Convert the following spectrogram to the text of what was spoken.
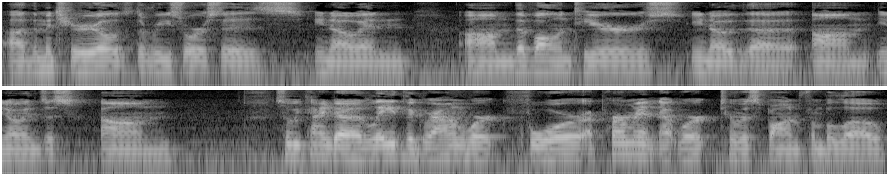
uh, the materials, the resources, you know, and um, the volunteers, you know, the um, you know, and just um, so we kind of laid the groundwork for a permanent network to respond from below,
